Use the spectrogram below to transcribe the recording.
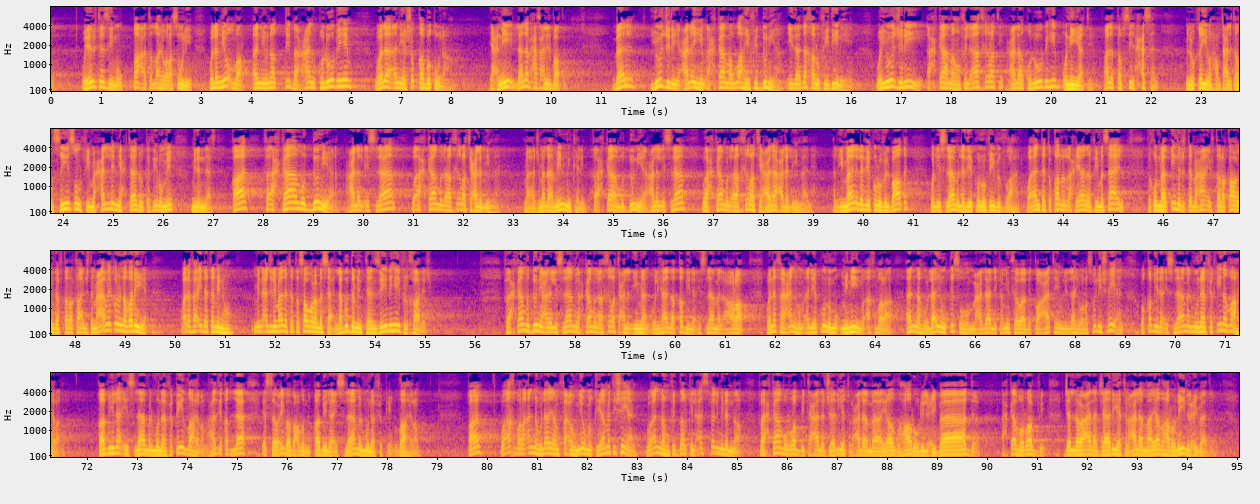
ويلتزموا طاعة الله ورسوله ولم يؤمر أن ينقب عن قلوبهم ولا أن يشق بطونهم. يعني لا نبحث عن الباطل بل يجري عليهم أحكام الله في الدنيا إذا دخلوا في دينه ويجري احكامه في الآخرة على قلوبهم ونياتهم. هذا التفصيل حسن. من القيم رحمه الله تعالى تنصيص في محل يحتاجه كثير من من الناس. قال فأحكام الدنيا على الإسلام وأحكام الآخرة على الإيمان. ما أجملها من من كلمة. فأحكام الدنيا على الإسلام وأحكام الآخرة على على الإيمان. الإيمان الذي يكون في الباطن والإسلام الذي يكون فيه في الظاهر. وأنت تقرر أحيانا في مسائل تقول ما إذا اجتمعا افترقا وإذا افترقا اجتمعا ويكون نظريا. ولا فائدة منه. من أجل ماذا تتصور المسائل؟ لابد من تنزيله في الخارج. فأحكام الدنيا على الإسلام وأحكام الآخرة على الإيمان ولهذا قبل إسلام الأعراب ونفى عنهم أن يكونوا مؤمنين وأخبر أنه لا ينقصهم مع ذلك من ثواب طاعتهم لله ورسوله شيئا وقبل إسلام المنافقين ظاهرا. قبل إسلام المنافقين ظاهرا. هذه قد لا يستوعبها بعض قبل إسلام المنافقين ظاهرا. قال وأخبر أنه لا ينفعهم يوم القيامة شيئا وأنهم في الدرك الأسفل من النار. فأحكام الرب تعالى جارية على ما يظهر للعباد. أحكام الرب جل وعلا جارية على ما يظهر لي للعباد.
